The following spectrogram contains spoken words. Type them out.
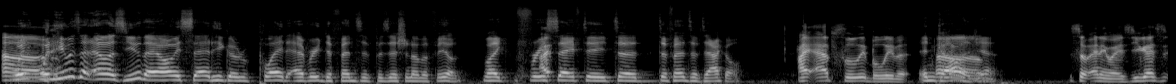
When, Uh, when he was at LSU, they always said he could have played every defensive position on the field, like free I- safety to defensive tackle I absolutely believe it. in college. Um, yeah, So, anyways, you guys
